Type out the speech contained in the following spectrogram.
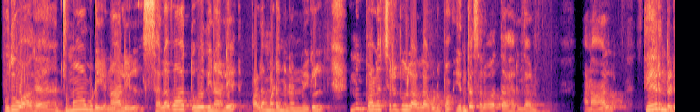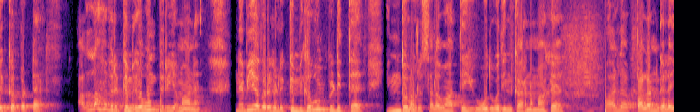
பொதுவாக ஜுமாவுடைய நாளில் செலவாத் ஓதினாலே பல மடங்கு நன்மைகள் இன்னும் பல சிறப்புகள் அல்லாஹ் கொடுப்பான். எந்த செலவாத்தாக இருந்தாலும். ஆனால் தேர்ந்தெடுக்கப்பட்ட அல்லாஹிற்கு மிகவும் பிரியமான நபி அவர்களுக்கு மிகவும் பிடித்த இந்த ஒரு செலவாத்தை ஓதுவதின் காரணமாக பல பலன்களை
